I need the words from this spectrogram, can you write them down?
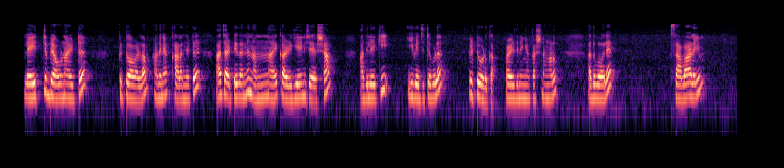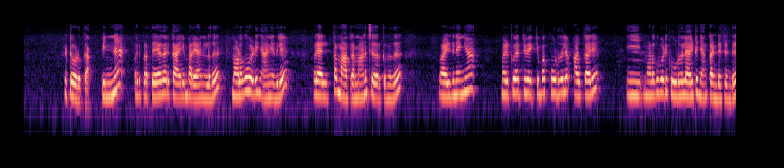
ലൈറ്റ് ബ്രൗൺ ആയിട്ട് കിട്ടും ആ വെള്ളം. അതിനെ കളഞ്ഞിട്ട് ആ ചട്ടി തന്നെ നന്നായി കഴുകിയതിന് ശേഷം അതിലേക്ക് ഈ വെജിറ്റബിൾ ഇട്ട് കൊടുക്കുക വഴുതിനങ്ങ കഷ്ണങ്ങളും അതുപോലെ സവാളയും ഇട്ട് കൊടുക്കുക പിന്നെ ഒരു പ്രത്യേക ഒരു കാര്യം പറയാനുള്ളത്. മുളക് പൊടി ഞാനിതിൽ ഒരല്പം മാത്രമാണ് ചേർക്കുന്നത്. വഴുതിനങ്ങ മെഴുക്ക് വരട്ടി വയ്ക്കുമ്പോൾ കൂടുതലും ആൾക്കാർ ഈ മുളക് പൊടി കൂടുതലായിട്ട് ഞാൻ കണ്ടിട്ടുണ്ട്.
